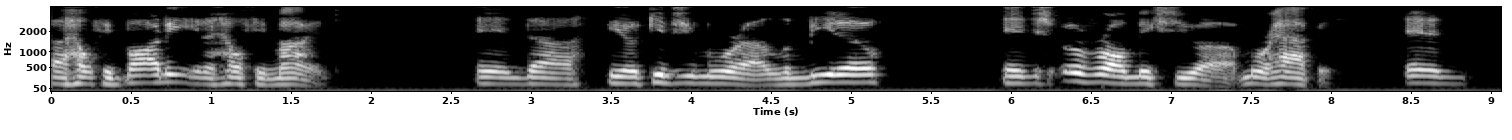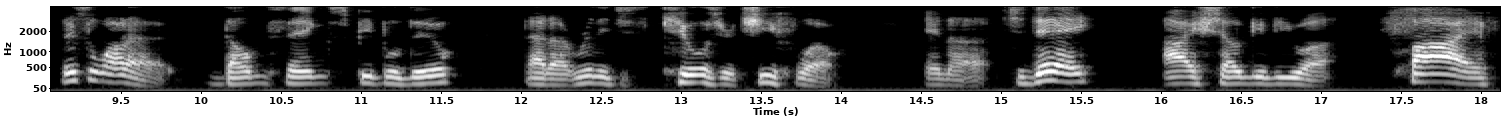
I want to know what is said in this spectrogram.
a healthy body and a healthy mind. And, uh, you know, it gives you more uh, libido and just overall makes you uh, more happy. And there's a lot of dumb things people do that uh, really just kills your chi flow. And uh, today, I shall give you uh, five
